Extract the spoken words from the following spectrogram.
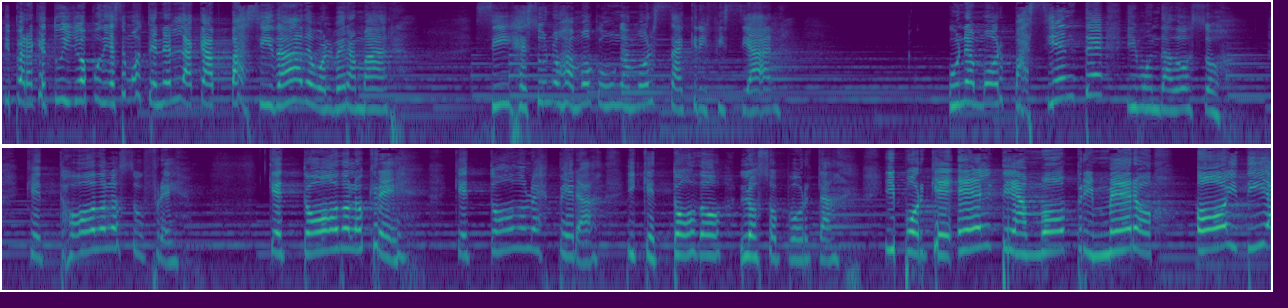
y para que tú y yo pudiésemos tener la capacidad de volver a amar. Sí, Jesús nos amó con un amor sacrificial, un amor paciente y bondadoso, que todo lo sufre, que todo lo cree, que todo lo espera y que todo lo soporta. Y porque Él te amó primero, hoy día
